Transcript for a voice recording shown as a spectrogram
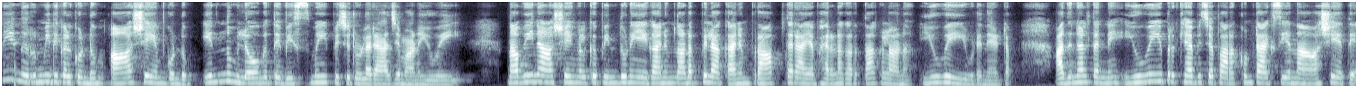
പുതിയ നിർമ്മിതികൾ കൊണ്ടും ആശയം കൊണ്ടും എന്നും ലോകത്തെ വിസ്മയിപ്പിച്ചിട്ടുള്ള രാജ്യമാണ് യു എ നവീന ആശയങ്ങൾക്ക് പിന്തുണയേകാനും നടപ്പിലാക്കാനും പ്രാപ്തരായ ഭരണകർത്താക്കളാണ് യു എ ഇയുടെ നേട്ടം. അതിനാൽ തന്നെ യു എ പ്രഖ്യാപിച്ച പറക്കും ടാക്സി എന്ന ആശയത്തെ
